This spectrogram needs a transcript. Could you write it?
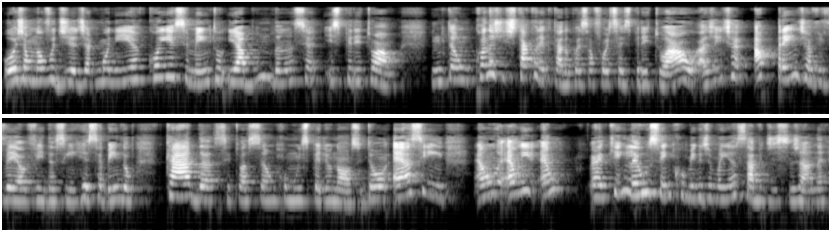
Hoje é um novo dia de harmonia, conhecimento e abundância espiritual. Então, quando a gente está conectado com essa força espiritual, a gente aprende a viver a vida assim, recebendo cada situação como um espelho nosso. Então, é assim, é um, é um, é um é, quem leu o 100 comigo de manhã sabe disso já, né?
